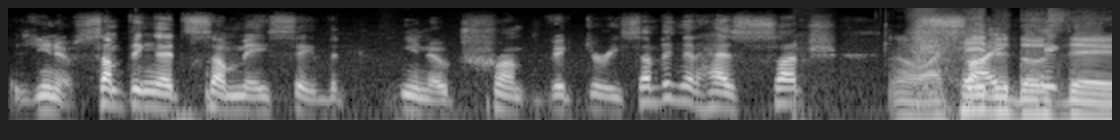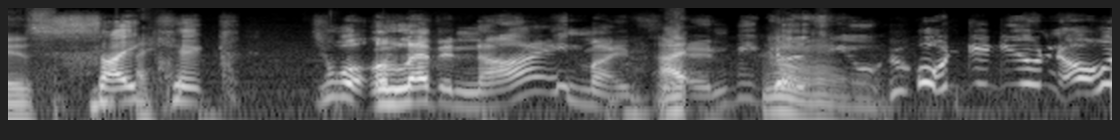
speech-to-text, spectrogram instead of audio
You know, something that some may say the you know Trump victory, something that has such Oh, I hated those days. psychic. Well, 11-9, my I- friend, because no. you. Oh, did you know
